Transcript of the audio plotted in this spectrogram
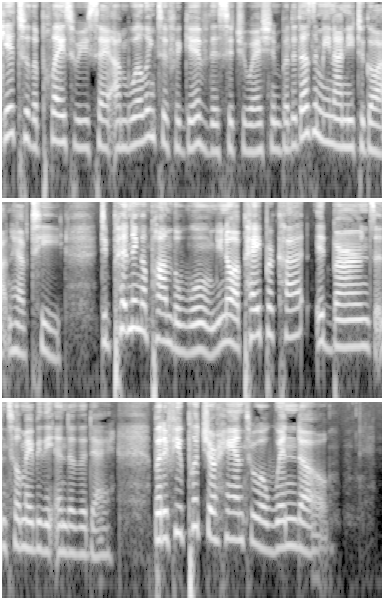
get to the place where you say, I'm willing to forgive this situation, but it doesn't mean I need to go out and have tea. Depending upon the wound, you know, a paper cut, it burns until maybe the end of the day. But if you put your hand through a window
